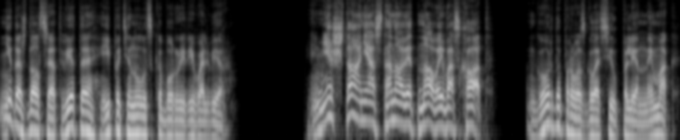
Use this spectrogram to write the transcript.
не дождался ответа и потянул из кобуры револьвер. «Ничто не остановит новый восход!» — гордо провозгласил пленный маг.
